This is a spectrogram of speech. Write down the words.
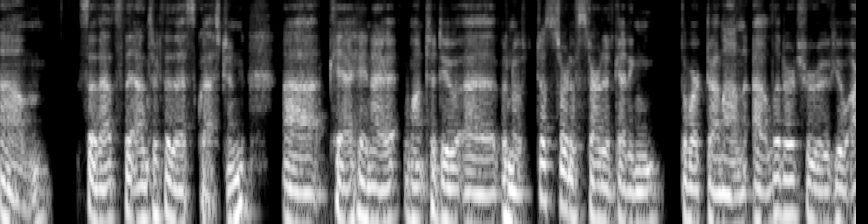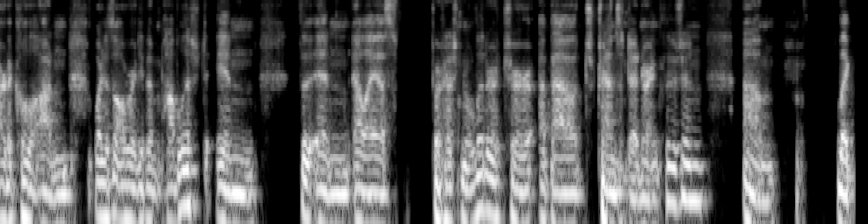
Um, so that's the answer to this question. Uh, and I want to do a, you know, just sort of started getting the work done on a literature review article on what has already been published in the in LIS professional literature about transgender inclusion. Um, like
